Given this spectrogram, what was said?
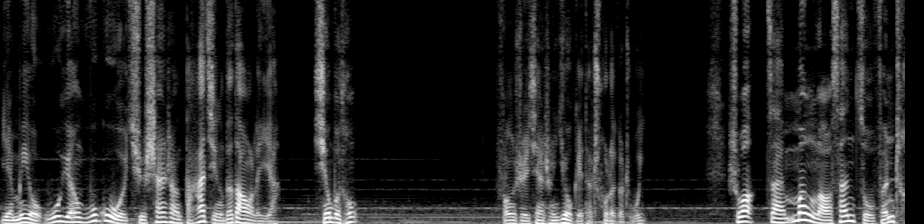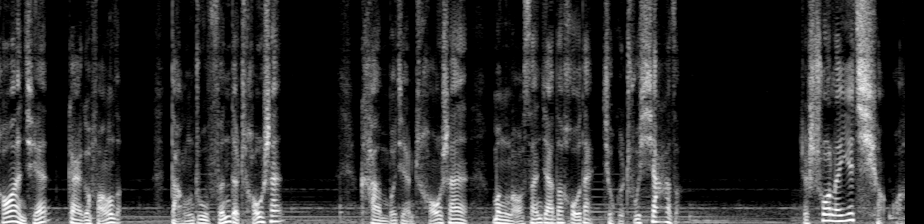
也没有无缘无故去山上打井的道理呀，行不通。风水先生又给他出了个主意，说在孟老三祖坟朝案前盖个房子，挡住坟的朝山，看不见朝山，孟老三家的后代就会出瞎子。这说来也巧啊，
